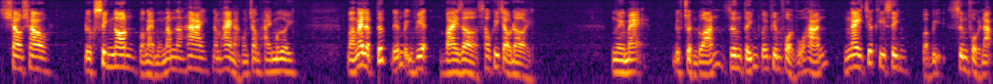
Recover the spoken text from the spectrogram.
Xiao Xiao được sinh non vào ngày 5 tháng 2 năm 2020 và ngay lập tức đến bệnh viện vài giờ sau khi chào đời. Người mẹ được chuẩn đoán dương tính với viêm phổi Vũ Hán ngay trước khi sinh và bị sưng phổi nặng.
